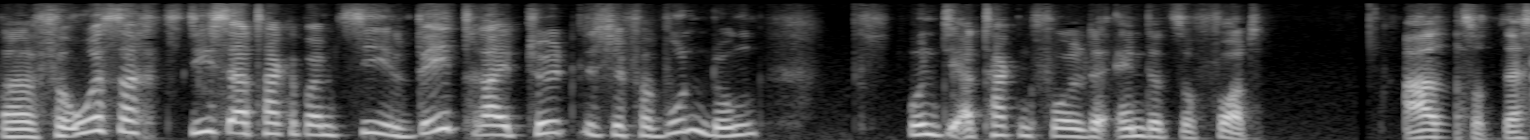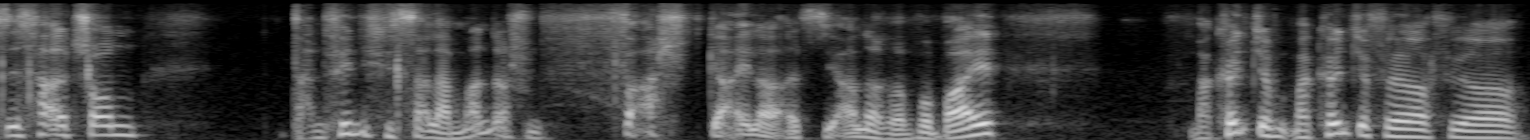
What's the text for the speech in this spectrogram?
äh, verursacht diese Attacke beim Ziel W3 tödliche Verwundung und die Attackenfolge endet sofort. Also, das ist halt schon, dann finde ich die Salamander schon fast geiler als die andere. Wobei, man könnte ja, man könnte für, für,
